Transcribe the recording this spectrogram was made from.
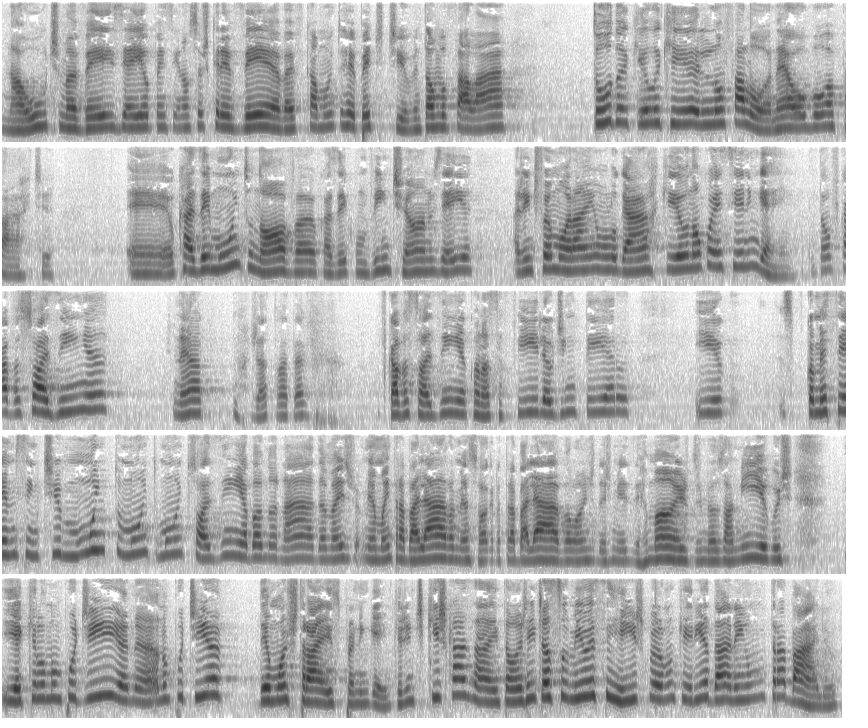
na última vez, e aí eu pensei, não, se eu escrever vai ficar muito repetitivo, então vou falar tudo aquilo que ele não falou, né, ou boa parte. É, eu casei muito nova, eu casei com 20 anos, e aí a gente foi morar em um lugar que eu não conhecia ninguém. Então eu ficava sozinha, né, já estou até... Ficava sozinha com a nossa filha o dia inteiro, e comecei a me sentir muito, muito, muito sozinha, abandonada. Mas minha mãe trabalhava, minha sogra trabalhava, longe das minhas irmãs, dos meus amigos. E aquilo não podia, né? Eu não podia demonstrar isso para ninguém, porque a gente quis casar. Então a gente assumiu esse risco, eu não queria dar nenhum trabalho.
